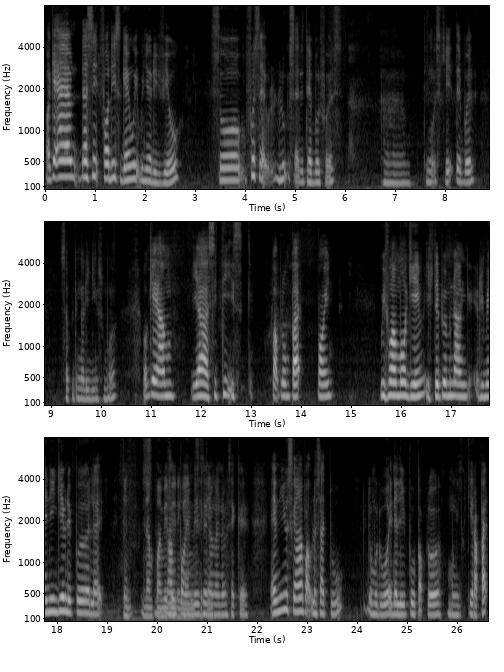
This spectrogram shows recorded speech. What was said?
Okay, um, that's it for this game week punya review. So, first let looks at the table first. Um, tengok sikit table. Siapa tengah leading semua. Okay, um, yeah, City is 44 point. With one more game, if they pun menang remaining game, they pun like 6 point beza 6 point dengan beza second. dengan number second. MU sekarang 41, nombor 2. And then Liverpool 40 mengikuti rapat.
